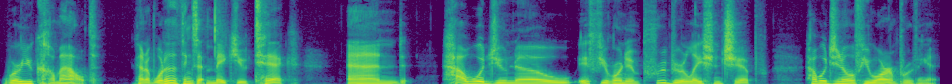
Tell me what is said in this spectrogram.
where you come out. Kind of what are the things that make you tick and how would you know if you're going to improve your relationship how would you know if you are improving it?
